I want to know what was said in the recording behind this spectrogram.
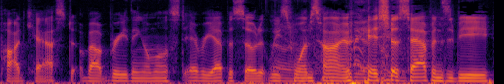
podcast about breathing almost every episode at least Oh, one time. Yeah. It just happens to be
